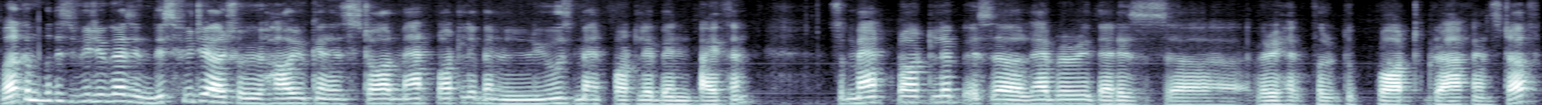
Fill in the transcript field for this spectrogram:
Welcome to this video guys. In this video I'll show you how you can install matplotlib and use matplotlib in Python. So matplotlib is a library that is uh, very helpful to plot graph and stuff.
